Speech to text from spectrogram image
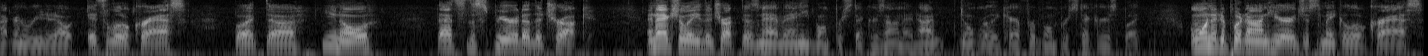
Not going to read it out. It's a little crass, but, uh, you know, that's the spirit of the truck. And actually, the truck doesn't have any bumper stickers on it. I don't really care for bumper stickers, but I wanted to put it on here just to make a little crass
